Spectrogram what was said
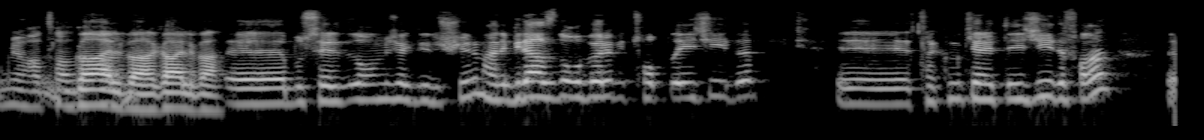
bilmiyorum hatalı. Galiba var. galiba. Ee, bu seride de olmayacak diye düşünüyorum. Hani biraz da o böyle bir toplayıcıydı. Ee, takımı kenetleyiciydi falan. Ee,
